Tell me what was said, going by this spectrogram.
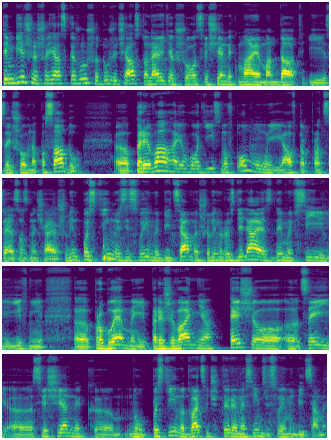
Тим більше, що я скажу, що дуже часто, навіть якщо священник має мандат і зайшов на посаду, е, перевага його дійсно в тому, і автор про це зазначає, що він постійно зі своїми бійцями, що він розділяє з ними всі їхні е, проблеми і переживання. Те, що е, цей е, священник е, ну, постійно 24 на 7 зі своїми бійцями.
